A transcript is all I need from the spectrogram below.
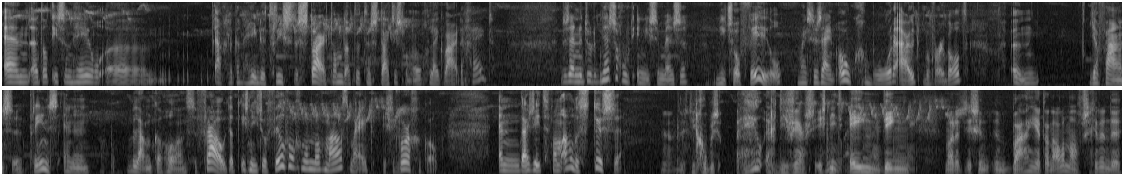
En uh, dat is een heel uh, eigenlijk een hele trieste start, omdat het een start is van ongelijkwaardigheid. Er zijn natuurlijk net zo goed Indische mensen, niet zoveel, maar ze zijn ook geboren uit bijvoorbeeld een Javaanse prins en een blanke Hollandse vrouw. Dat is niet zoveel van nogmaals, maar het is voorgekomen. En daar zit van alles tussen. Ja, dus die groep is heel erg divers. Is niet één ding, maar het is een, een baaierd aan allemaal verschillende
